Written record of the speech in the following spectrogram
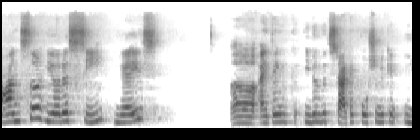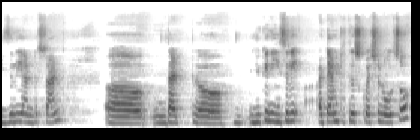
answer here is C guys. Uh, I think even with static portion you can easily understand uh, that uh, you can easily attempt this question also.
